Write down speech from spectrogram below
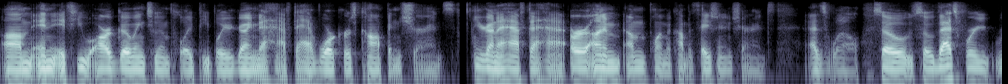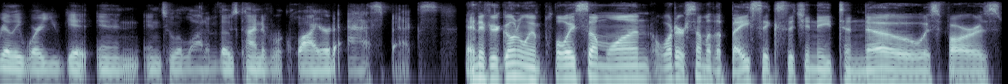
Um, and if you are going to employ people, you're going to have to have workers' comp insurance. You're going to have to have or un- unemployment compensation insurance as well. So so that's where really where you get in into a lot of those kind of required aspects. And if you're going to employ someone, what are some of the basics that you need to know as far as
